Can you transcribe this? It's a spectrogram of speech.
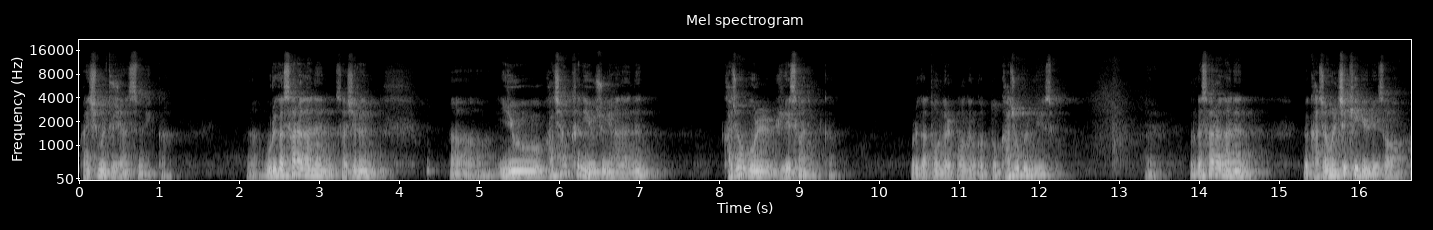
관심을 두지 않습니까? 우리가 살아가는 사실은 이유 가장 큰 이유 중에 하나는 가족을 위해서 아닙니까? 우리가 돈을 버는 것도 가족을 위해서. 예, 우리가 살아가는 그 가정을 지키기 위해서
